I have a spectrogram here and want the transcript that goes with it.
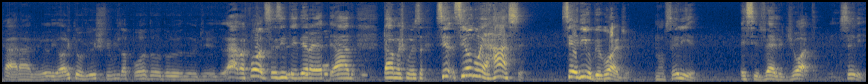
Caralho, eu, e olha que eu vi os filmes da porra do. do, do- de- de- ah, mas foda-se, vocês entenderam aí a piada. Tá, mas começou. Se, se eu não errasse, seria o bigode? Não seria. Esse velho idiota? Seria.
